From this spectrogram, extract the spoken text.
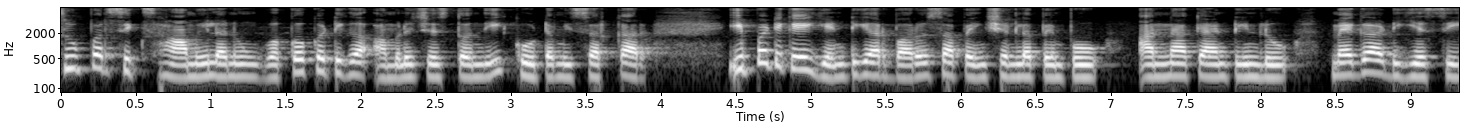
సూపర్ సిక్స్ హామీలను ఒక్కొక్కటిగా అమలు చేస్తోంది కూటమి సర్కార్. ఇప్పటికే ఎన్టీఆర్ భరోసా పెన్షన్ల పెంపు అన్నా క్యాంటీన్లు మెగా డిఎస్సి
